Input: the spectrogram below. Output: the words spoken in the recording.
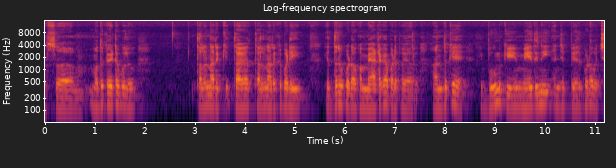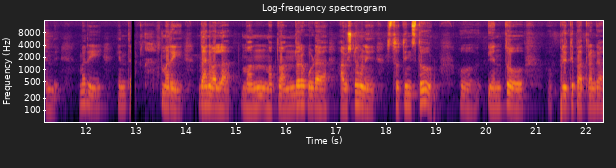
స- మధుకైటబులు తల నరికి త తల నరకబడి ఇద్దరు కూడా ఒక మేటగా పడిపోయారు. అందుకే ఈ భూమికి మేదిని అని చెప్పి పేరు కూడా వచ్చింది. మరి ఇంత మరి దానివల్ల మన్ మొత్తం అందరూ కూడా ఆ విష్ణువుని స్తుతిస్తూ ఎంతో ప్రీతిపాత్రంగా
